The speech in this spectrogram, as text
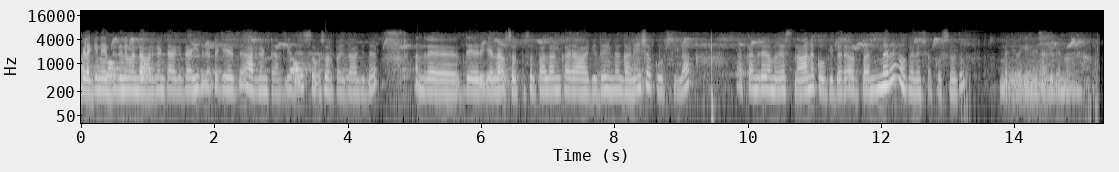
ಬೆಳಗ್ಗೆನೇ ಎದ್ದಿದ್ದೀನಿ, ಒಂದು ಆರು ಗಂಟೆ ಆಗಿದೆ. ಐದು ಗಂಟೆಗೆ ಎದ್ದೆ ಆರು ಗಂಟೆ ಆಗಿದೆ. ಸೊ, ಸ್ವಲ್ಪ ಇದಾಗಿದೆ. ಅಂದರೆ ದೇವರಿಗೆಲ್ಲ ಸ್ವಲ್ಪ ಸ್ವಲ್ಪ ಅಲಂಕಾರ ಆಗಿದೆ. ಇನ್ನು ಗಣೇಶ ಕೂರಿಸಿಲ್ಲ. ಯಾಕಂದರೆ ನಮ್ಮ ಮನೆಯವ್ರು ಸ್ನಾನಕ್ಕೆ ಹೋಗಿದ್ದಾರೆ. ಅವ್ರು ಬಂದಮೇಲೆ ನಾವು ಗಣೇಶ ಕೂರಿಸೋದು. ಬನ್ನಿ ಇವಾಗ ಏನೇನಾಗಿದೆ ನೋಡೋಣ.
